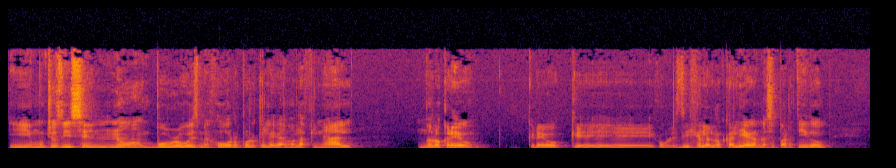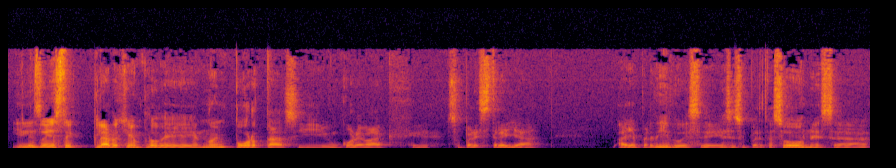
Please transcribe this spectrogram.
y muchos dicen, no, Burrow es mejor porque le ganó la final. No lo creo. Creo que, como les dije, la localía ganó ese partido. Y les doy este claro ejemplo de no importa si un coreback superestrella haya perdido ese, ese supertazón, esa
